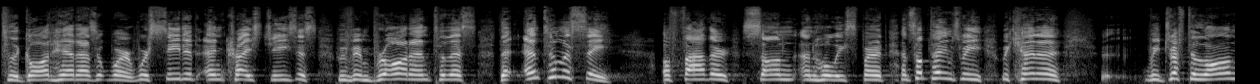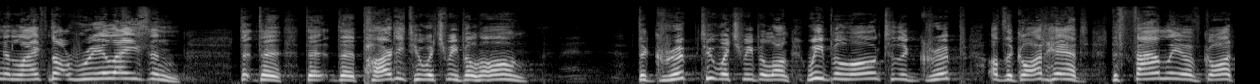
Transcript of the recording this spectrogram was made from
to the Godhead, as it were. We're seated in Christ Jesus. We've been brought into this, the intimacy of Father, Son, and Holy Spirit. And sometimes we, we kind of, we drift along in life not realizing the, the, the, the party to which we belong, the group to which we belong. We belong to the group of the Godhead, the family of God,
